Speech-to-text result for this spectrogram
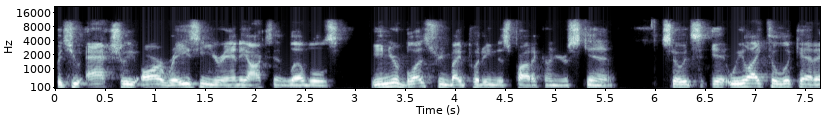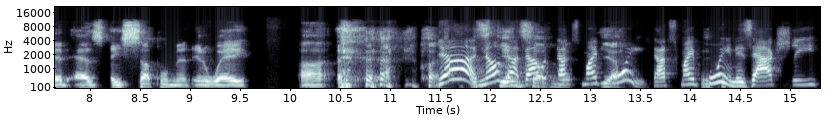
But you actually are raising your antioxidant levels in your bloodstream by putting this product on your skin. So it's it, we like to look at it as a supplement in a way. Uh, yeah, no, that, that that's my yeah. point. That's my point. Is actually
